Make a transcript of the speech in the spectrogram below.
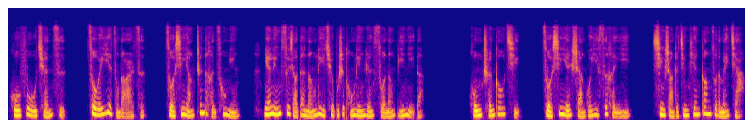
虎父无犬子，作为叶总的儿子，左新阳真的很聪明。年龄虽小，但能力却不是同龄人所能比拟的。红唇勾起，左心眼闪过一丝狠意，欣赏着今天刚做的美甲。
